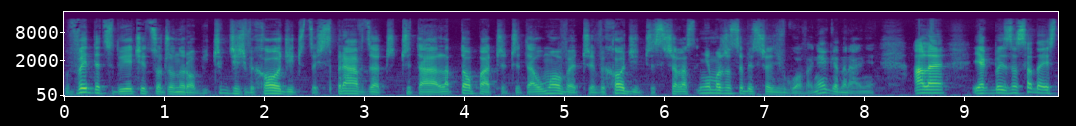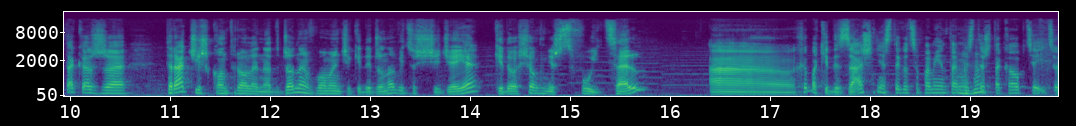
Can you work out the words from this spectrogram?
wy decydujecie, co John robi. Czy gdzieś wychodzi, czy coś sprawdza, czy czyta laptopa, czy czyta umowę, czy wychodzi, czy strzela. Nie może sobie strzelić w głowę, nie? Generalnie. Ale jakby zasada jest taka, że tracisz kontrolę nad Johnem w momencie, kiedy Johnowi coś się dzieje, kiedy osiągniesz swój cel, a chyba kiedy zaśnie, z tego co pamiętam, jest Mhm. też taka opcja i, co,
